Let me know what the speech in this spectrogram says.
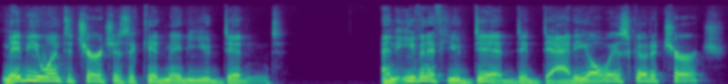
maybe you went to church as a kid, maybe you didn't. And even if you did, did daddy always go to church?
